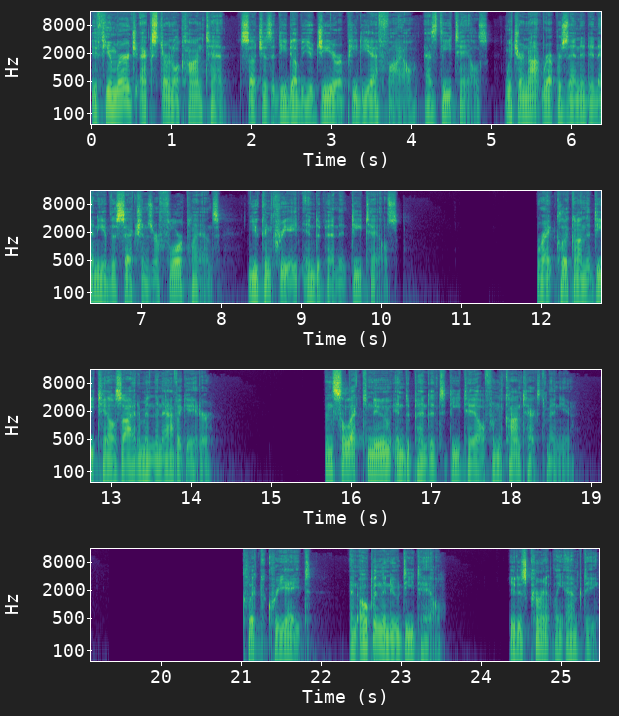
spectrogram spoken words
If you merge external content, such as a DWG or a PDF file, as details, which are not represented in any of the sections or floor plans, you can create independent details. Right-click on the Details item in the Navigator and select New Independent Detail from the context menu. Click Create and open the new detail. It is currently empty.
